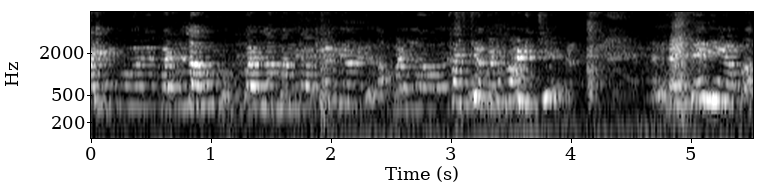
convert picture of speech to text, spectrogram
ஒரே படிப்பு வெள்ளம் வெள்ளம் அந்த பெண்களுக்கு வெள்ளம் கஷ்டப்பட்டு படிச்சு. சரிங்கப்பா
